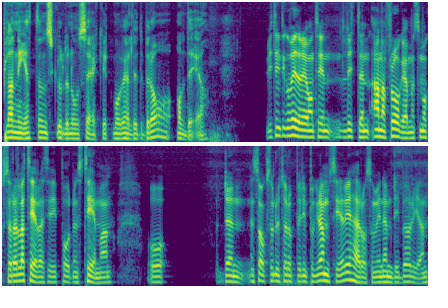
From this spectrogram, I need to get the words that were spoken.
planeten skulle nog säkert må väldigt bra av det. Vi tänkte gå vidare Jan, till en liten annan fråga, men som också relaterar till poddens teman. Och den, en sak som du tar upp i din programserie här och som vi nämnde i början,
